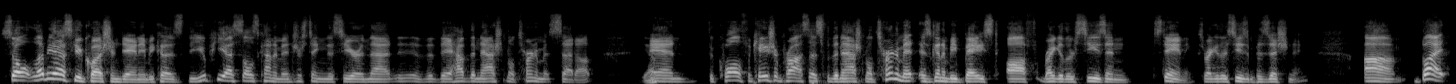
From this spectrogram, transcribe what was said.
So let me ask you a question, Danny, because the UPSL is kind of interesting this year in that they have the national tournament set up. Yep. And the qualification process for the national tournament is going to be based off regular season standings, regular season positioning. Um, but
